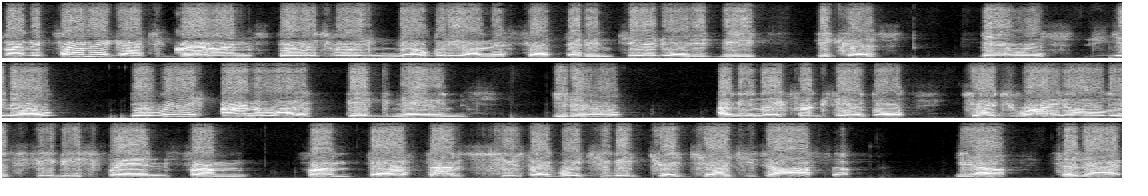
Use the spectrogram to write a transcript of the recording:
by the time I got to Gremlins, there was really nobody on the set that intimidated me because there was, you know, there really aren't a lot of big names, you know. I mean, like for example, Judge Reinhold was Phoebe's friend from from Fast Times. She was like, "Wait till you meet Judge, he's awesome," you know. So that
